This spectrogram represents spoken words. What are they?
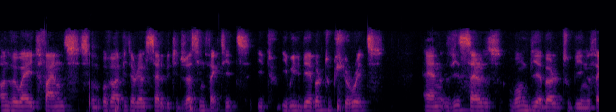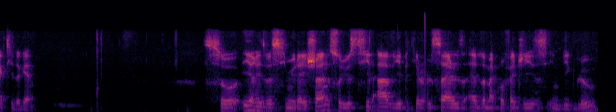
on the way it finds some other epithelial cell which is just infected, it, it will be able to cure it, and these cells won't be able to be infected again. So here is the simulation. So you still have the epithelial cells and the macrophages in big blue.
